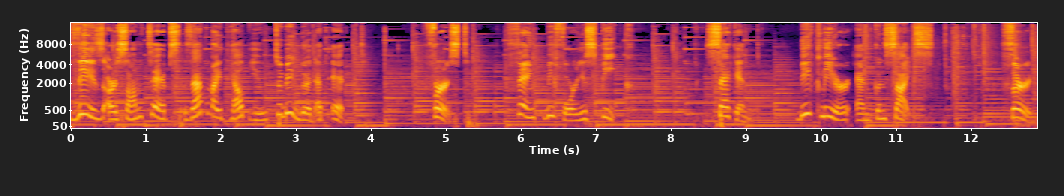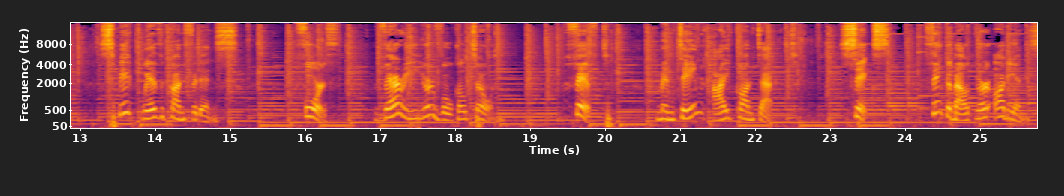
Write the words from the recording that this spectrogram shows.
These are some tips that might help you to be good at it. First, think before you speak. Second, be clear and concise. Third, speak with confidence. Fourth, Vary your vocal tone. Fifth, maintain eye contact. 6. Think about your audience.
